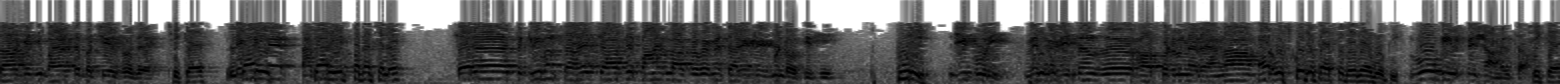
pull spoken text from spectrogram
تھا کہ جی باہر سے پرچیز ہو جائے۔ ٹھیک ہے۔ لیکن کیا ریٹ پتہ چلے؟ سر تقریباً ساڑھے چار سے پانچ لاکھ روپے میں ساری ٹریٹمنٹ ہوتی تھی۔ پوری؟ جی پوری۔ ود میڈیسن ہاسپٹل میں رہنا۔ اور اس کو جو پیسے دینے ہیں وہ بھی؟ وہ بھی اس میں شامل تھا۔ ٹھیک ہے۔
